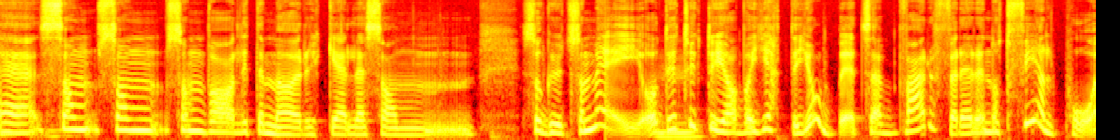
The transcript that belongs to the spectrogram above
Eh, som, som, som var lite mörk eller som såg ut som mig. Och det tyckte jag var jättejobbigt. Så här, varför? Är det något fel på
